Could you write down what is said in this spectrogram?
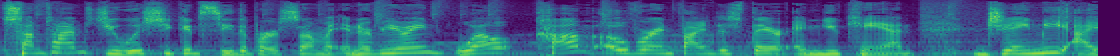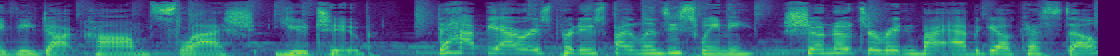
Sometimes you wish you could see the person I'm interviewing? Well, come over and find us there and you can. jamieivey.com slash YouTube. The Happy Hour is produced by Lindsay Sweeney. Show notes are written by Abigail Castell.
